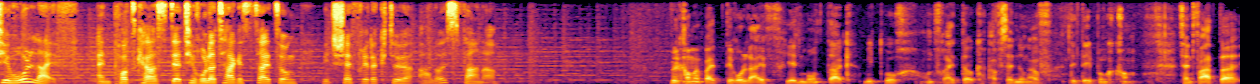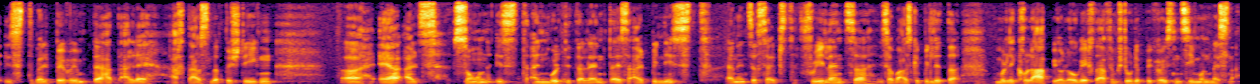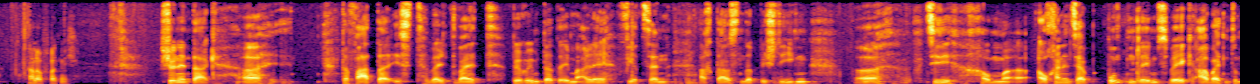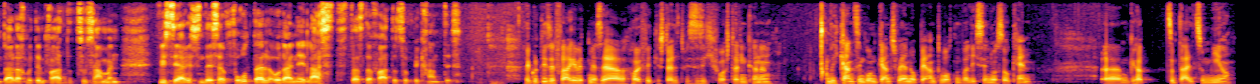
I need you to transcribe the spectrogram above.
Tirol Live, ein Podcast der Tiroler Tageszeitung mit Chefredakteur Alois Fahner. Willkommen bei Tirol Live, jeden Montag, Mittwoch und Freitag auf Sendung auf dd.com. Sein Vater ist weltberühmt, er hat alle 8000er bestiegen. Äh, er als Sohn ist ein Multitalent, er ist Alpinist, er nennt sich selbst Freelancer, ist aber ausgebildeter Molekularbiologe. Ich darf im Studio begrüßen Simon Messner. Hallo, freut mich. Schönen Tag. Äh, der Vater ist weltweit berühmt, hat eben alle 14 8000er bestiegen. Äh, Sie haben äh, auch einen sehr bunten Lebensweg, arbeiten zum Teil auch mit dem Vater zusammen. Wie sehr ist denn das ein Vorteil oder eine Last, dass der Vater so bekannt ist? Ja gut, diese Frage wird mir sehr häufig gestellt, wie Sie sich vorstellen können. Aber ich kann es im Grunde ganz schwer nur beantworten, weil ich sie nur so kenne. Ähm, gehört zum Teil zu mir.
